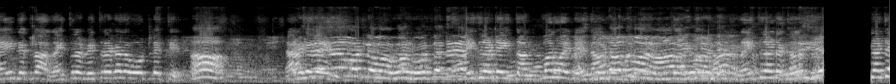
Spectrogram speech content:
అయింది ఎట్లా? రైతుల వ్యతిరేకంగా రైతులంటే. అంటే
